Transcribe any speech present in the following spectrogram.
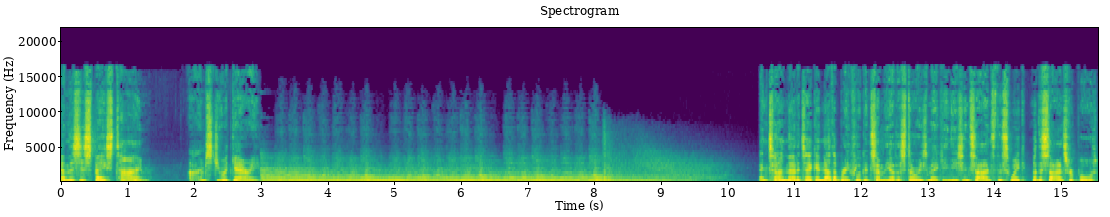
And this is Space Time. I'm Stuart Gary. And time now to take another brief look at some of the other stories making news in science this week with the Science Report.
